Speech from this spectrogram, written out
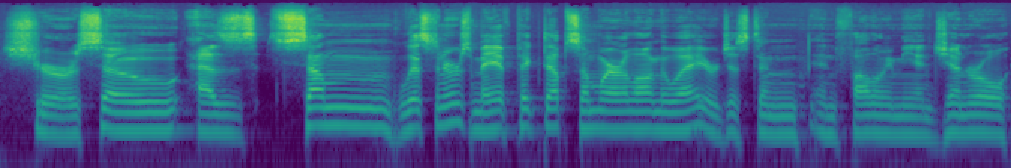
Sure. So, as some listeners may have picked up somewhere along the way, or just in, in following me in general,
